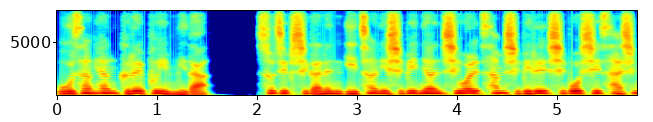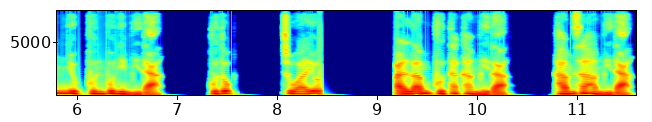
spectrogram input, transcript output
우상향 그래프입니다. 수집 시간은 2022년 10월 31일 15시 46분분입니다. 구독, 좋아요, 알람 부탁합니다. 감사합니다.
